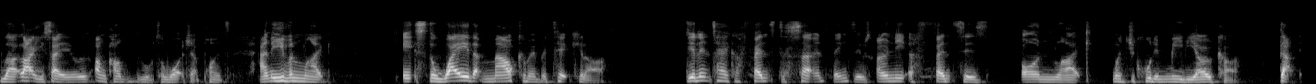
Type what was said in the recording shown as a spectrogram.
like like you say, it was uncomfortable to watch at points, and even like it's the way that Malcolm in particular didn't take offense to certain things. It was only offenses on like what you called him mediocre. That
